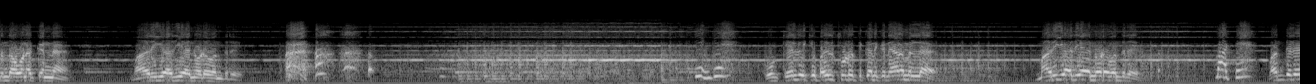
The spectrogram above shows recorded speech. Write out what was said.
இருந்தா உனக்கு என்ன? மரியாதையா என்னோட வந்துரு. உன் கேள்விக்கு பதில் சொல்றதுக்கு எனக்கு நேரம் இல்ல மரியாதையா என்னோட வந்துரு. வந்துடு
